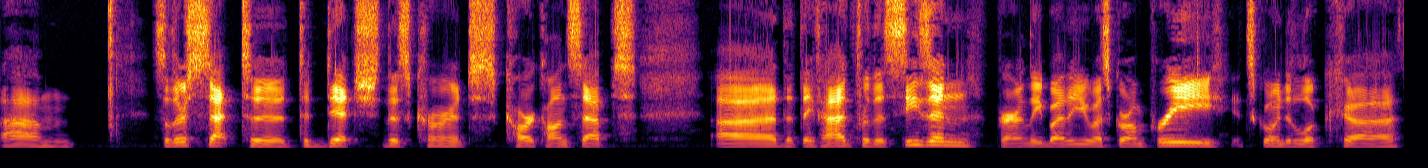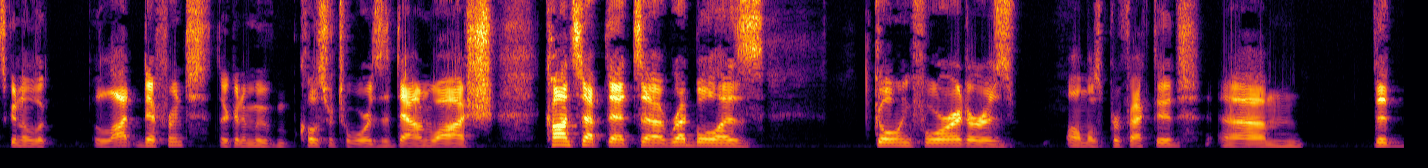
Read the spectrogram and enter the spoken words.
Um, so they're set to to ditch this current car concept uh, that they've had for this season. Apparently, by the U.S. Grand Prix, it's going to look uh, it's going to look a lot different. They're going to move closer towards the downwash concept that uh, Red Bull has going for it or is almost perfected. Um, the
